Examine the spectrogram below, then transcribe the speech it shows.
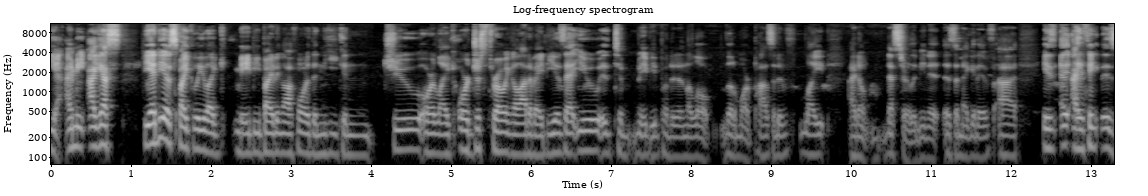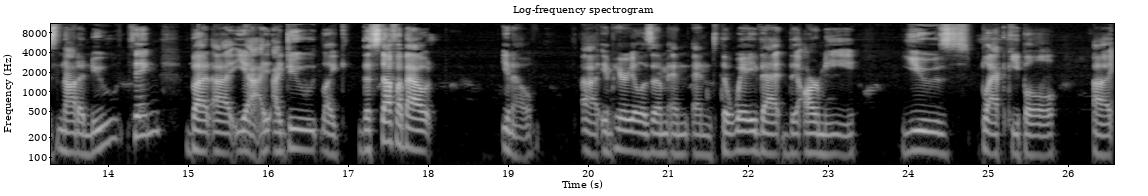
yeah i mean i guess the idea of spike lee like maybe biting off more than he can chew or like or just throwing a lot of ideas at you to maybe put it in a little, little more positive light i don't necessarily mean it as a negative uh is I- think is not a new thing, but uh, yeah, I, I do like the stuff about you know uh, imperialism and and the way that the army used black people uh,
